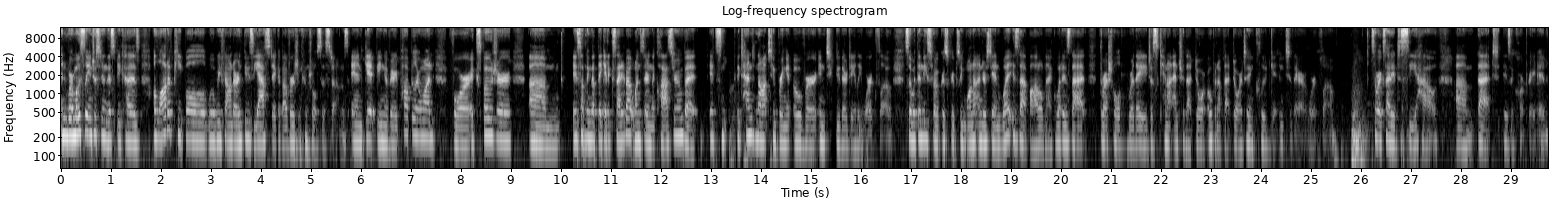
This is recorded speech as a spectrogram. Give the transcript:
And we're mostly interested in this because a lot of people, what we found, are enthusiastic about version control systems. And Git being a very popular one for exposure um, is something that they get excited about once they're in the classroom, but it's they tend not to bring it over into their daily workflow. So within these focus groups, we want to understand what is that bottleneck? What is that threshold where they just cannot enter that door, open up that door to include Git into their workflow? So we're excited to see how um, that is incorporated.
